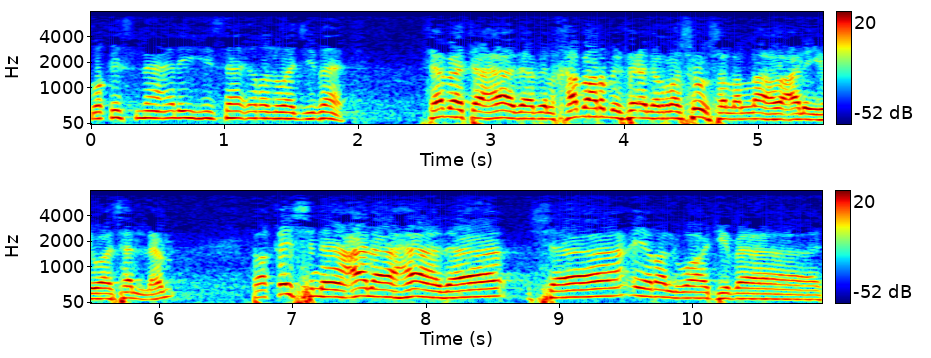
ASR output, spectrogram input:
وقسنا عليه سائر الواجبات. ثبت هذا بالخبر بفعل الرسول صلى الله عليه وسلم. فقسنا على هذا سائر الواجبات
